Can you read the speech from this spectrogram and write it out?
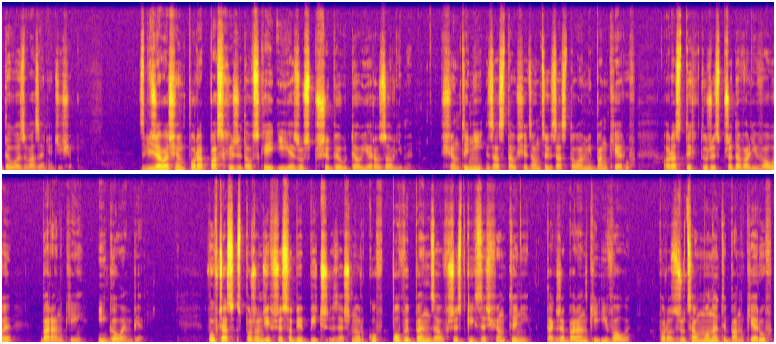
do łazwazenia dzisiaj. Zbliżała się pora Paschy Żydowskiej i Jezus przybył do Jerozolimy. W świątyni zastał siedzących za stołami bankierów oraz tych, którzy sprzedawali woły, baranki i gołębie. Wówczas, sporządziwszy sobie bicz ze sznurków, powypędzał wszystkich ze świątyni, także baranki i woły. Porozrzucał monety bankierów,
